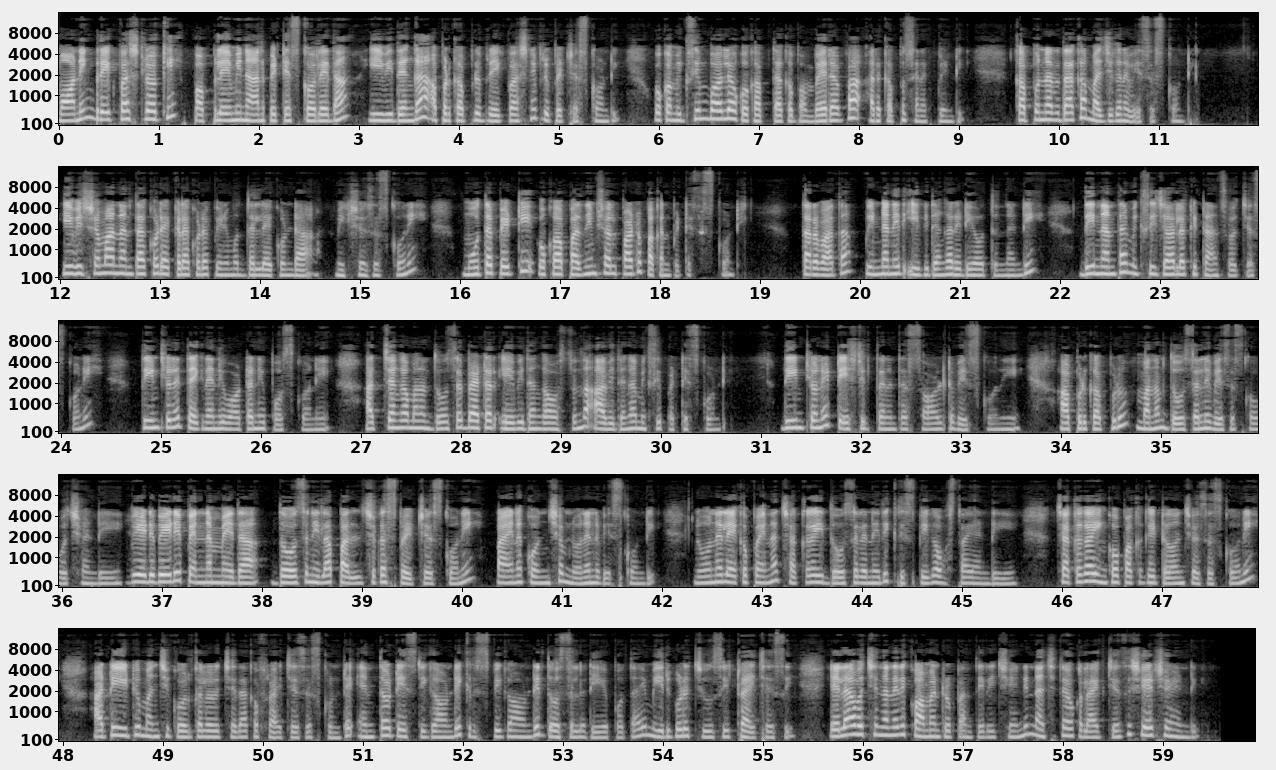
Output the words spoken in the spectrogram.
Morning బ్రేక్ఫాస్ట్లోకి పప్పులేమీ నానపెట్టేసుకోలేదా? ఈ విధంగా అప్పటికప్పుడు బ్రేక్ఫాస్ట్ని ప్రిపేర్ చేసుకోండి. ఒక మిక్సింగ్ బౌల్లో ఒక కప్ దాకా బొంబాయి రవ్వ అరకప్పు శనగపిండి. కప్పున్నర దాకా మజ్జిగను వేసేసుకోండి. ఈ మిశ్రమాన్నంతా కూడా ఎక్కడా కూడా పిండి ముద్దలు లేకుండా మిక్స్ చేసేసుకొని మూత పెట్టి ఒక పది నిమిషాల పాటు పక్కన పెట్టేసేసుకోండి. తర్వాత పిండి అనేది ఈ విధంగా రెడీ అవుతుందండి. దీన్నంతా మిక్సీ జార్లోకి ట్రాన్స్ఫర్ చేసుకొని దీంట్లోనే తగినన్ని వాటర్ని పోసుకొని అచ్చంగా మనం దోశ బ్యాటర్ ఏ విధంగా వస్తుందో ఆ విధంగా మిక్సీ పట్టేసుకోండి. దీంట్లోనే టేస్ట్కి తగినంత సాల్ట్ వేసుకొని అప్పటికప్పుడు మనం దోశల్ని వేసేసుకోవచ్చండి. వేడి వేడి పెన్నం మీద దోశని ఇలా పల్చగా స్ప్రెడ్ చేసుకొని పైన కొంచెం నూనెను వేసుకోండి. నూనె లేకపోయినా చక్కగా ఈ దోశలు అనేది క్రిస్పీగా వస్తాయండి. చక్కగా ఇంకో పక్కకి టర్న్ చేసేసుకొని అటు ఇటు మంచి గోల్డ్ కలర్ వచ్చేదాకా ఫ్రై చేసేసుకుంటే ఎంతో టేస్టీగా ఉండి క్రిస్పీగా ఉండి దోశలు రెడీ అయిపోతాయి. మీరు కూడా చూసి ట్రై చేసి ఎలా వచ్చిందనేది కామెంట్ రూపాన్ని తెలియచేయండి. నచ్చితే ఒక లైక్ చేసి షేర్ చేయండి.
